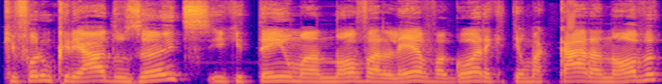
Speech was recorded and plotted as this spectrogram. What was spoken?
que foram criados antes e que tem uma nova leva agora, que tem uma cara nova,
